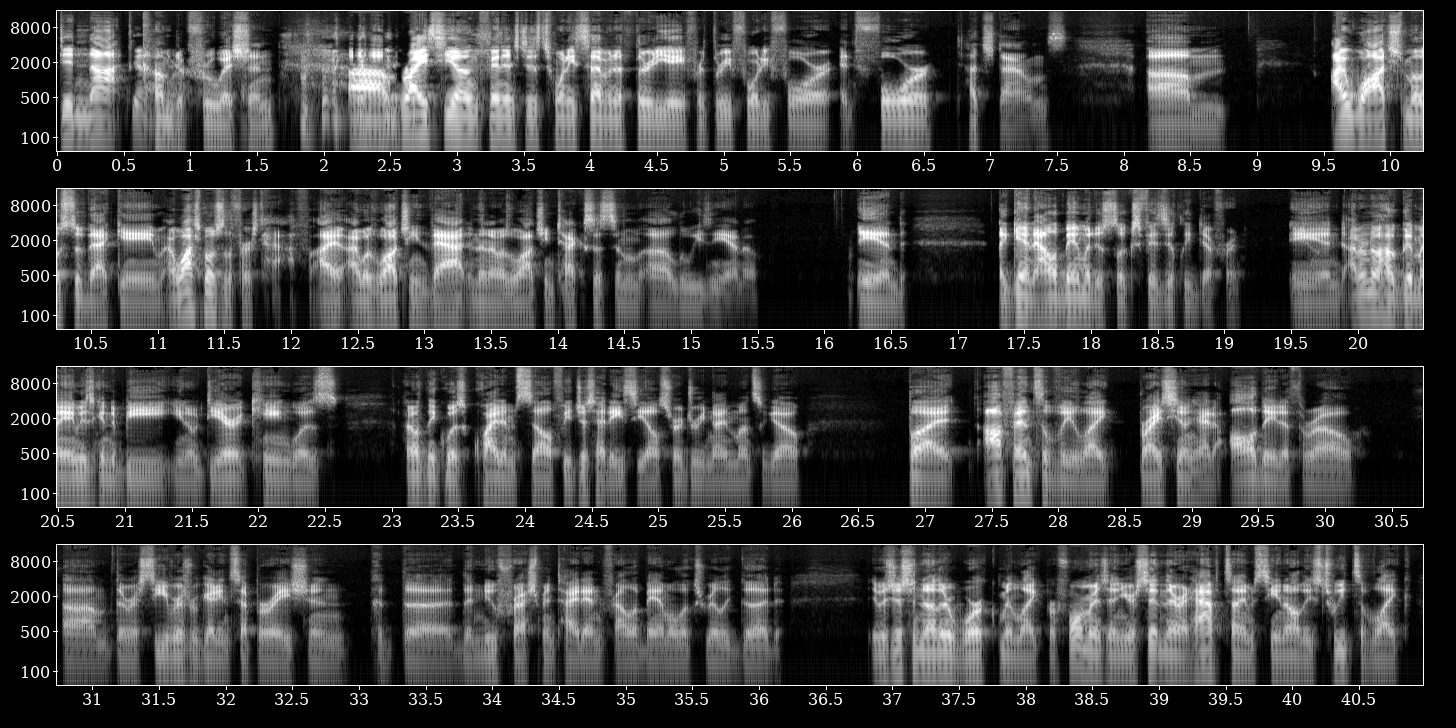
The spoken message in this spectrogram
did not yeah, come to fruition. um, Bryce Young finishes 27 to 38 for 344 and four touchdowns. Um, I watched most of that game. I watched most of the first half. I, I was watching that, and then I was watching Texas and uh, Louisiana. And again, Alabama just looks physically different. And I don't know how good Miami is going to be. You know, D'Eriq King was, I don't think was quite himself. He just had ACL surgery nine months ago. But offensively, like Bryce Young had all day to throw. Um, the receivers were getting separation. The, the the new freshman tight end for Alabama looks really good it was just another workman like performance. And you're sitting there at halftime seeing all these tweets of like,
